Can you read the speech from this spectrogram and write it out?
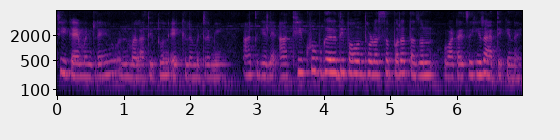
ठीक आहे म्हटले. मला तिथून एक किलोमीटर मी आत गेले. आतही खूप गर्दी पाहून थोडंसं परत अजून वाटायचं ही राहते की नाही.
